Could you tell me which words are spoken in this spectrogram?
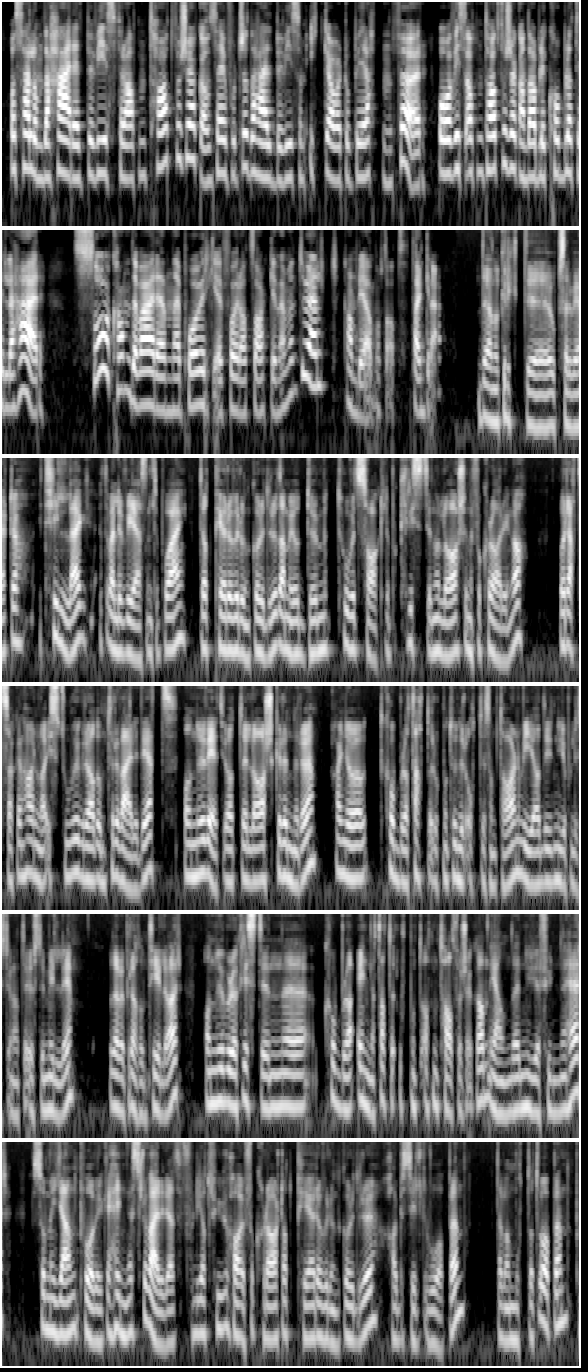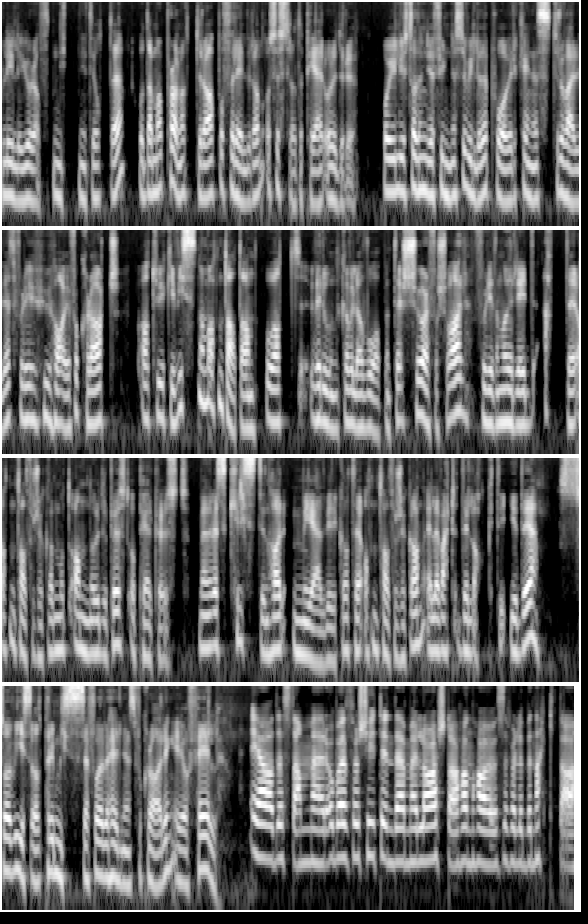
Og selv om dette er et bevis fra attentatforsøkene, så er jo fortsatt dette et bevis som ikke har vært oppe i retten før. Og hvis attentatforsøkene da blir kobla til det her, så kan det være en påvirker for at saken eventuelt kan bli gjenopptatt, tenker jeg. Det er nok riktig observert, ja. I tillegg, et veldig vesentlig poeng, det at Per og Veronica Orderud er jo dømt hovedsakelig på Kristin og Lars sine forklaringer. Og rettssaken handla i stor grad om troverdighet. Og nå vet vi at Lars Grønnerød han jo kobla tettere opp mot 180-samtalen via de nye opplysningene til Øystein Millie. Og det har vi pratet om tidligere. Og nå ble Kristin eh, kobla enda tettere opp mot attentatforsøkene gjennom det nye funnet her som igjen påvirker hennes troverdighet, fordi at hun har jo forklart at Per og Veronica Orderud har bestilt våpen. De har mottatt våpen på lille julaften 1998, og de har planlagt drap på foreldrene og søstera til Per Orderud. Og I lys av det nye funnet så vil det påvirke hennes troverdighet, fordi hun har jo forklart at hun ikke visste noe om attentatene, og at Veronica ville ha våpen til selvforsvar fordi de var redd etter attentatforsøkene mot Anne Ordre Paust og Per Paust. Men hvis Kristin har medvirka til attentatforsøkene eller vært delaktig i det, så viser det at premisset for Helgens forklaring er jo feil. Ja, det stemmer. Og bare for å skyte inn det med Lars, da. Han har jo selvfølgelig benekta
